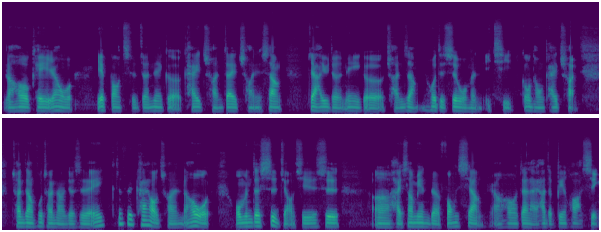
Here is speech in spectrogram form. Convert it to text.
然后可以让我。也保持着那个开船在船上驾驭的那个船长，或者是我们一起共同开船，船长、副船长就是哎，就是开好船，然后我我们的视角其实是呃海上面的风向，然后再来它的变化性，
